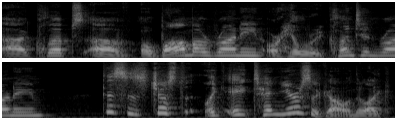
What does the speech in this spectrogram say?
uh, clips of Obama running or Hillary Clinton running. This is just like eight, ten years ago, and they're like,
